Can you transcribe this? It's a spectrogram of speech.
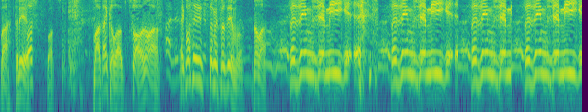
Vá, três. Posso? Podes. Vá, está calado, pessoal, não lá. É que vocês isso também fazem. Não lá. Fazemos amiga, fazemos amiga, fazemos amiga, fazemos amiga,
